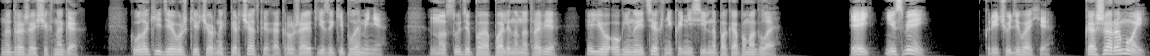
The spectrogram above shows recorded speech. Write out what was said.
на дрожащих ногах. Кулаки девушки в черных перчатках окружают языки пламени. Но судя по опалинам на траве, ее огненная техника не сильно пока помогла. «Эй, не смей!» Кричу девахе. «Кошара мой!»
